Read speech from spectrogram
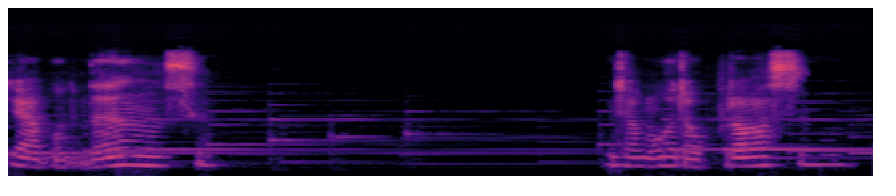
de abundância, de amor ao próximo.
